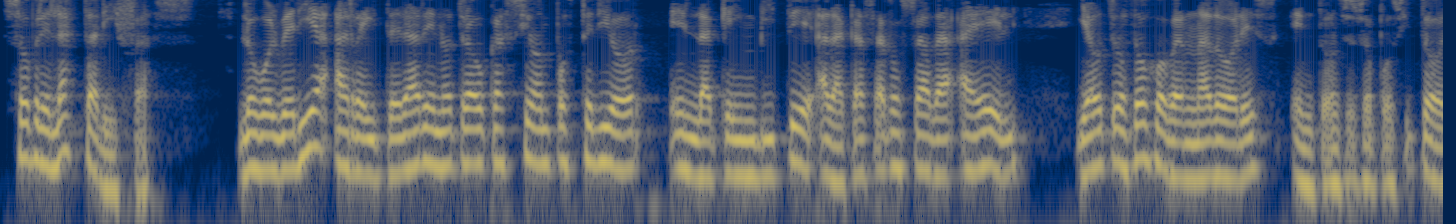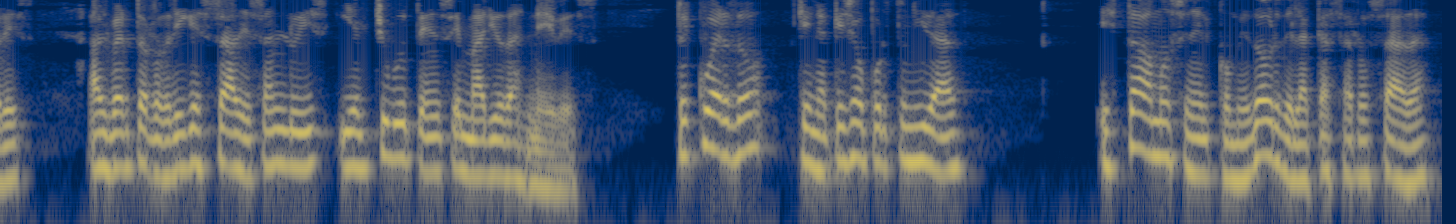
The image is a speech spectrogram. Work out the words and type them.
sobre las tarifas. Lo volvería a reiterar en otra ocasión posterior en la que invité a la Casa Rosada a él y a otros dos gobernadores, entonces opositores, Alberto Rodríguez Sá de San Luis y el chubutense Mario Das Neves. Recuerdo que en aquella oportunidad estábamos en el comedor de la Casa Rosada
